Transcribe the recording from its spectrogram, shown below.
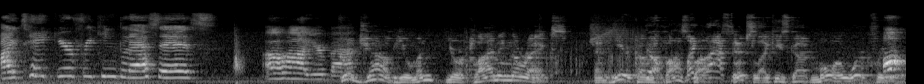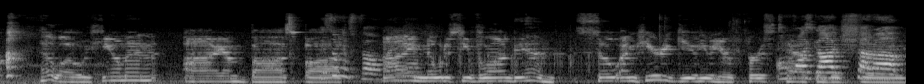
I take your freaking glasses. Oh, ha, you're back. Good job, human. You're climbing the ranks. And here comes Yo, Boss my Looks like he's got more work for uh, you. Oh, Hello, human. I am Boss Bot. This almost fell on my I hand. noticed you've logged in, so I'm here to give you your first Oh my task. of God, the shut up.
